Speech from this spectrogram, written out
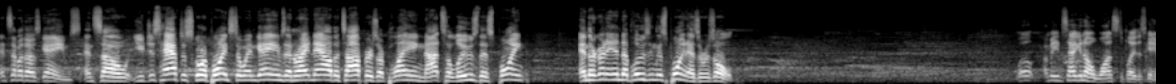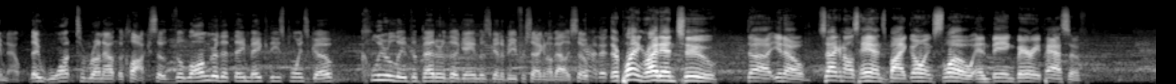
in some of those games. And so you just have to score points to win games. And right now, the Toppers are playing not to lose this point, and they're going to end up losing this point as a result. Well, I mean, Saginaw wants to play this game now. They want to run out the clock. So the longer that they make these points go, clearly the better the game is going to be for Saginaw Valley. So They're- They're playing right into the, you know, Saginaw's hands by going slow and being very passive.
